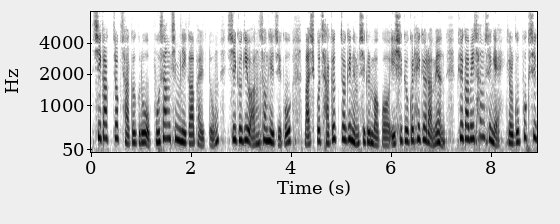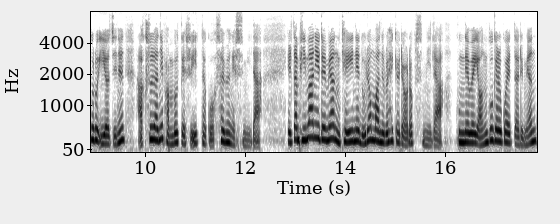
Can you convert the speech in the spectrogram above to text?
시각적 자극으로 보상 심리가 발동, 식욕이 왕성해지고 맛있고 자극적인 음식을 먹어 이 식욕을 해결하면 쾌감이 상승해 결국 폭식으로 이어지는 악순환이 반복될 수 있다고 설명했습니다. 일단 비만이 되면 개인의 노력만으로 해결이 어렵습니다. 국내외 연구 결과에 따르면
